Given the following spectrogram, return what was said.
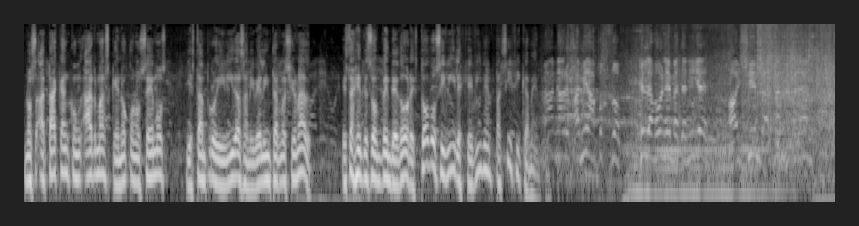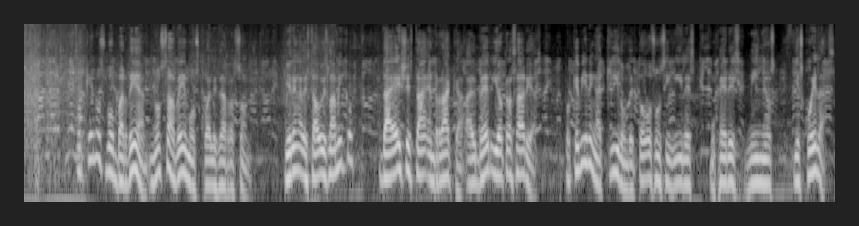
Nos atacan con armas que no conocemos y están prohibidas a nivel internacional. Esta gente son vendedores, todos civiles que viven pacíficamente. ¿Por qué nos bombardean? No sabemos cuál es la razón. ¿Quieren al Estado Islámico? Daesh está en Raqqa, Al-Beb y otras áreas. ¿Por qué vienen aquí donde todos son civiles, mujeres, niños y escuelas?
